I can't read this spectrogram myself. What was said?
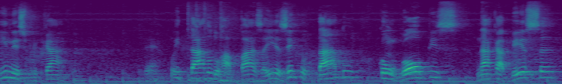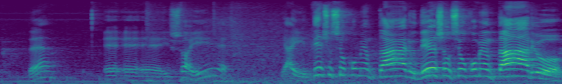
inexplicável. Coitado do rapaz aí, executado com golpes na cabeça, né? É, é, é isso aí. É. E aí, deixa o seu comentário, deixa o seu comentário.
